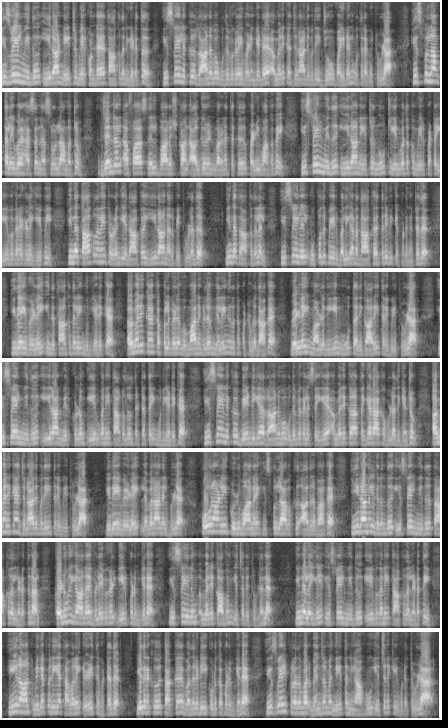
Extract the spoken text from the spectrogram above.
Israel மீது Iran நேற்று மேற்கொண்ட தாக்குதலை அடுத்து இஸ்ரேலுக்கு ராணுவ உதவிகளை வழங்கிட அமெரிக்க ஜனாதிபதி ஜோ பைடன் உத்தரவிட்டுள்ளார். ஹிஸ்புல்லாஹ் தலைவர் ஹசன் நஸ்ருல்லா மற்றும் ஜெனரல் அஃபாஸ் நில் பாரிஷ்கான் ஆகியோரின் மரணத்துக்கு பழிவாங்கவே இஸ்ரேல் மீது ஈரான் நேற்று நூற்றி எண்பதுக்கும் மேற்பட்ட ஏவுகணைகளை ஏவி இந்த தாக்குதலை தொடங்கியதாக ஈரான் அறிவித்துள்ளது. இந்த தாக்குதலில் இஸ்ரேலில் முப்பது பேர் பலியானதாக தெரிவிக்கப்படுகின்றது. இதேவேளை இந்த தாக்குதலை முறியடிக்க அமெரிக்க கப்பல்களும் விமானங்களும் நிலைநிறுத்தப்பட்டுள்ளதாக வெள்ளை மாளிகையின் மூத்த அதிகாரி தெரிவித்துள்ளார். இஸ்ரேல் மீது ஈரான் மேற்கொள்ளும் ஏவுகணை தாக்குதல் திட்டத்தை முறியடிக்க இஸ்ரேலுக்கு வேண்டிய ராணுவ உதவிகளை செய்ய அமெரிக்கா தயாராக உள்ளது என்றும் அமெரிக்க ஜனாதிபதி தெரிவித்துள்ளார். இதேவேளை லெபனானில் உள்ள போராளி குழுவான ஹிஸ்புல்லாவுக்கு ஆதரவாக ஈரானில் இருந்து இஸ்ரேல் மீது தாக்குதல் நடத்தினால் கடுமையான விளைவுகள் ஏற்படும் என இஸ்ரேலும் அமெரிக்காவும் எச்சரித்துள்ளன. இந்நிலையில் இஸ்ரேல் மீது ஏவுகணை தாக்குதல் நடத்தி ஈரான் மிகப்பெரிய தவறை இழைத்துவிட்டது. இதற்கு தக்க பதிலடி கொடுக்கப்படும் என இஸ்ரேல் பிரதமர் பெஞ்சமின் நேத்தன்யாகு எச்சரிக்கை விடுத்துள்ளார்.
